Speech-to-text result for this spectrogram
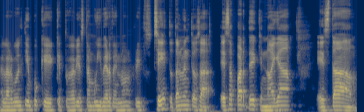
a lo largo del tiempo que, que todavía está muy verde, ¿no? Reels. Sí, totalmente, o sea, esa parte que no haya esta,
